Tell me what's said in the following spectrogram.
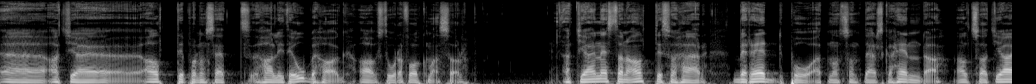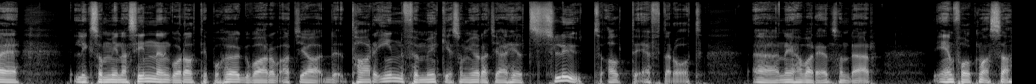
eh, att jag alltid på något sätt har lite obehag av stora folkmassor. Att jag är nästan alltid så här beredd på att något sånt där ska hända. Alltså att jag är liksom mina sinnen går alltid på högvarv, att jag tar in för mycket som gör att jag är helt slut alltid efteråt. eh, när jag har varit en sån där i en folkmassa.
